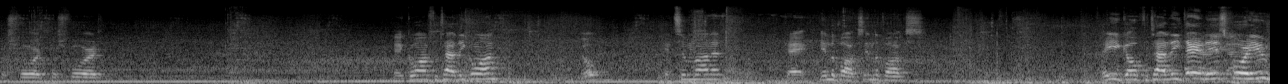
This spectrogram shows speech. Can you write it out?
Push forward, push forward. Okay, go on, Fatality, go on. Go. Get some on it. Okay, in the box, in the box. There you go, Fatality. There it is for you.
